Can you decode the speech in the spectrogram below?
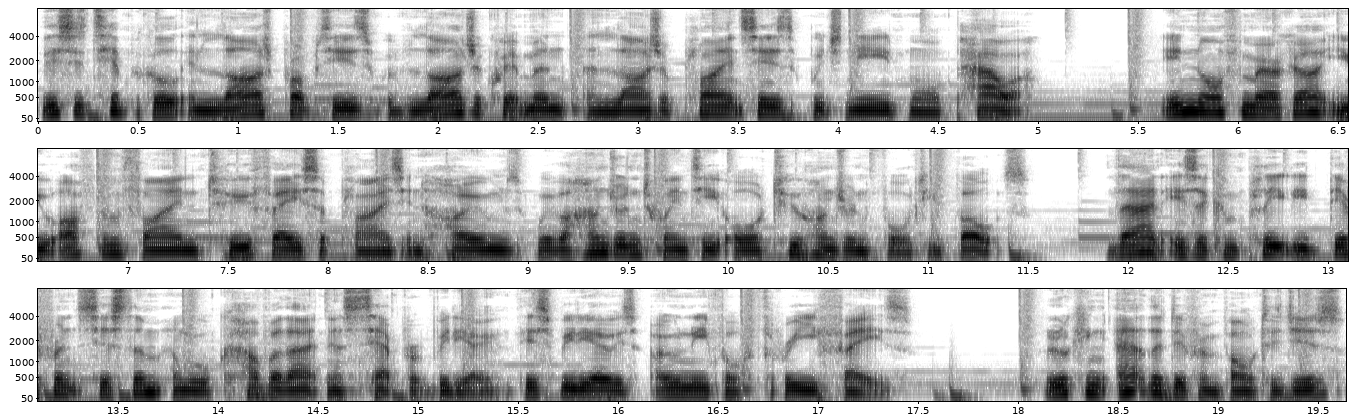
This is typical in large properties with large equipment and large appliances which need more power. In North America, you often find two-phase supplies in homes with 120 or 240 volts. That is a completely different system and we'll cover that in a separate video. This video is only for three-phase. Looking at the different voltages,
